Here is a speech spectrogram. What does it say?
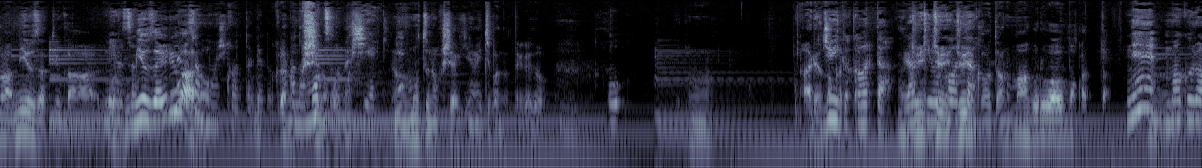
まあミューザっていうかミューザ。よりはあのあのもつの串焼きうんねもつの串焼きが一番だったけど、うん。おうん、あれう順位が変わった。ね、ランキング変わった順位順位変わった。あのマグロはうまかった。ね、うん。マグロ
